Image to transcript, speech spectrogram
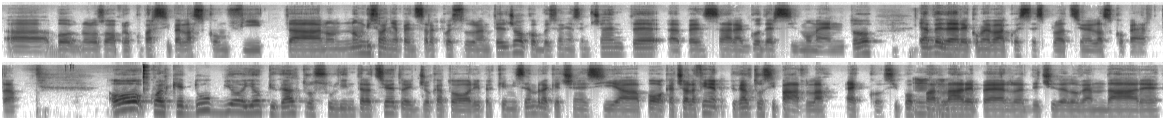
uh, boh, non lo so, preoccuparsi per la sconfitta. Non, non, bisogna pensare a questo durante il gioco, bisogna semplicemente uh, pensare a godersi il momento e a vedere come va questa esplorazione e la scoperta. Ho qualche dubbio io più che altro sull'interazione tra i giocatori, perché mi sembra che ce ne sia poca, cioè alla fine più che altro si parla, ecco, si può mm-hmm. parlare per decidere dove andare,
